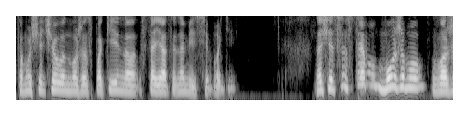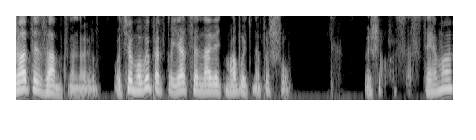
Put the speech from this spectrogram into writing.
тому що човен може спокійно стояти на місці в воді. Значить, систему можемо вважати замкненою. У цьому випадку я це навіть, мабуть, напишу. Пишемо система.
